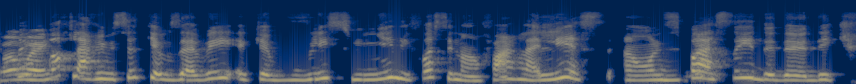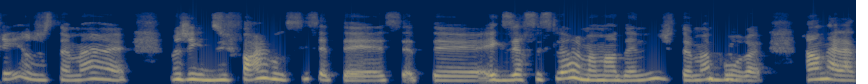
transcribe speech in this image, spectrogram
peu importe la réussite que vous avez, que vous voulez souligner, des fois, c'est d'en faire la liste. On ne le dit pas assez de d'écrire, justement. Moi, j'ai dû faire aussi cette cet, euh, exercice-là à un moment donné, justement, mmh pour euh, rendre à la,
